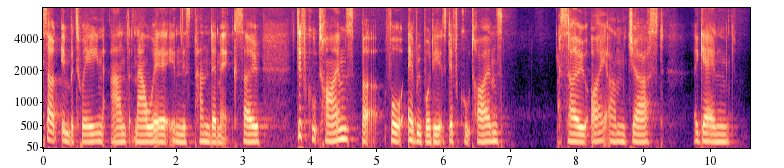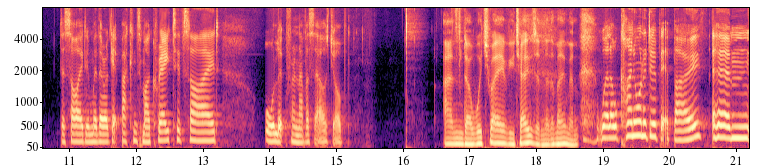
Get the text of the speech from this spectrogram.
so I'm in between, and now we're in this pandemic. So difficult times, but for everybody, it's difficult times. So I am just, again, deciding whether I get back into my creative side or look for another sales job. And uh, which way have you chosen at the moment? Well, I kind of want to do a bit of both. Um,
